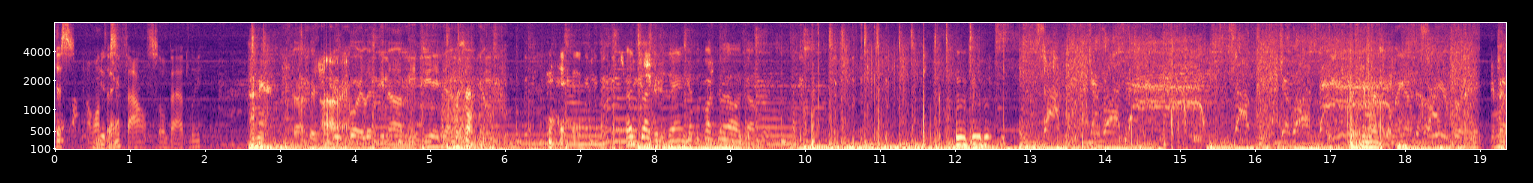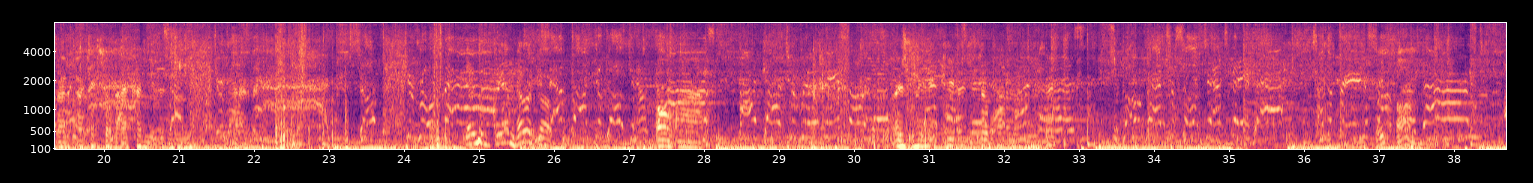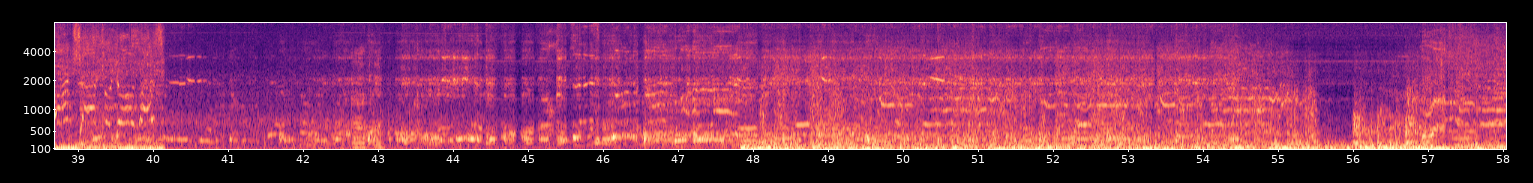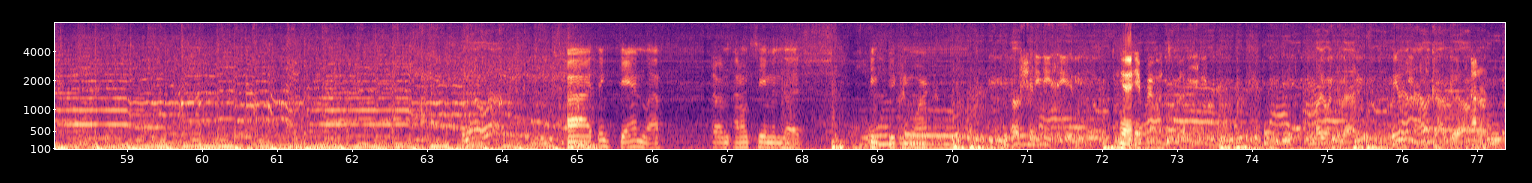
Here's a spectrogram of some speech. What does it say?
Want this. I want You this there? foul so badly. Come here. Alright. 2 lifting off. ETA 10 What's up? Ten seconds, Dan. Get the fuck to the helicopter. Your was, your was so that I couldn't even leave. Get in the damn helicopter. Oh, uh... Is Minute Peter still playing with music? Where's Tom? Uh, I think Dan left. I don't, I don't see him in the TeamSpeak anymore. Oh shit, he DC'd. yeah, he probably went to bed. Oh, he went to bed? He was in the helicopter though. I don't.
